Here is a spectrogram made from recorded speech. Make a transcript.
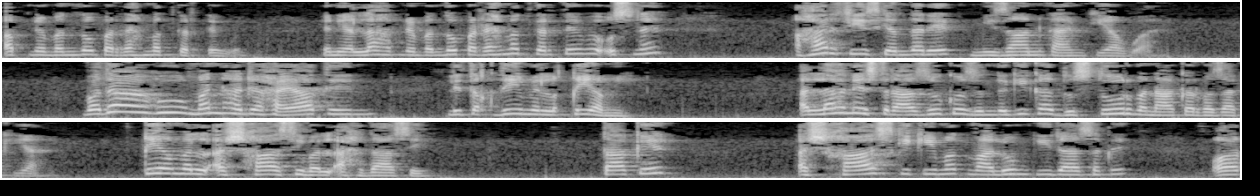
اپنے بندوں پر رحمت کرتے ہوئے۔ یعنی اللہ اپنے بندوں پر رحمت کرتے ہوئے اس نے ہر چیز کے اندر ایک میزان قائم کیا ہوا ہے۔ ودا من حج حیات تقدیم القیمی اللہ نے اس ترازو کو زندگی کا دستور بنا کر وضع کیا ہے۔ قیم الاشخاص والاحداث تاکہ اشخاص کی قیمت معلوم کی جا سکے اور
